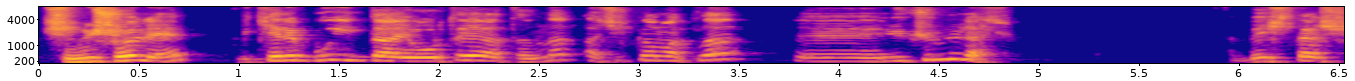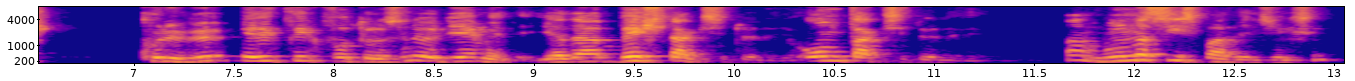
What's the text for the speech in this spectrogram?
Şimdi şöyle bir kere bu iddiayı ortaya atanlar açıklamakla e, yükümlüler. Beşiktaş kulübü elektrik faturasını ödeyemedi ya da 5 taksit ödedi, 10 taksit ödedi. Tamam, bunu nasıl ispat edeceksin?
